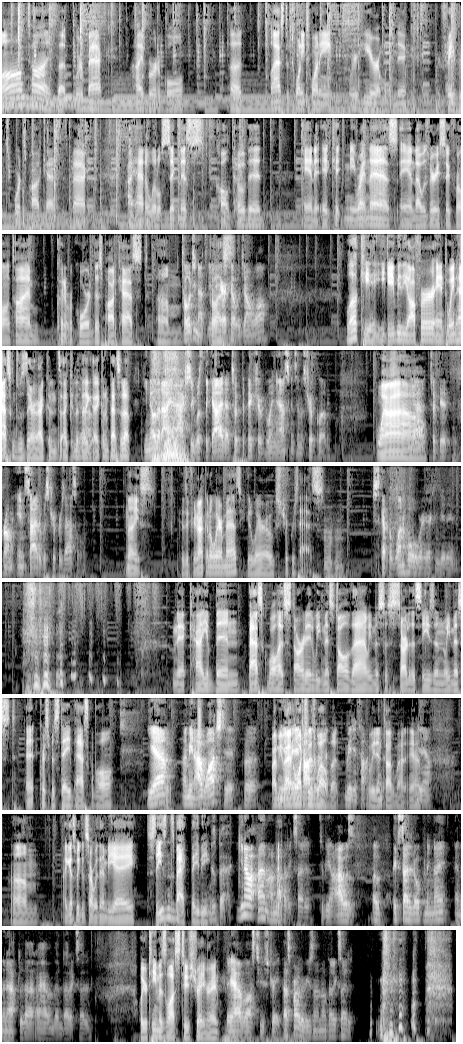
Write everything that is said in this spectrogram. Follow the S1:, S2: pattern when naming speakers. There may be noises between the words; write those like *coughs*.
S1: long time, but we're back. High vertical. Uh, last of 2020. We're here. I'm with Nick. Your favorite sports podcast is back. I had a little sickness called COVID, and it, it kicked me right in the ass, and I was very sick for a long time. Couldn't record this podcast. Um,
S2: Told you not to get a
S1: last-
S2: haircut with John Wall.
S1: Look, he he gave me the offer, and Dwayne Haskins was there. I couldn't I couldn't
S2: Yeah.
S1: I, I couldn't pass it up.
S2: You know that I actually was the guy that took the picture of Dwayne Haskins in the strip club.
S1: Wow.
S2: Yeah, took it from inside of a stripper's asshole.
S1: Nice. Because if you're not going to wear a mask, you could wear a stripper's ass.
S2: hmm Just got the one hole where air can get in. *laughs*
S1: Nick, how you been? Basketball has started. We missed all of that. We missed the start of the season. We missed uh, Christmas Day basketball.
S2: Yeah. I mean, I watched it, but
S1: I mean,
S2: yeah,
S1: I watched it as well,
S2: it.
S1: but
S2: we didn't talk.
S1: we didn't
S2: about
S1: talk about it.
S2: it.
S1: Yeah.
S2: Yeah,
S1: Um, I guess we could start with NBA. Season's back, baby.
S2: he's back. You know, I'm I'm not that excited to be honest. I was uh, excited opening night, and then after that, I haven't been that excited.
S1: Well, your team has lost two straight, right?
S2: They have lost two straight. That's part of the reason I'm not that excited. *laughs*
